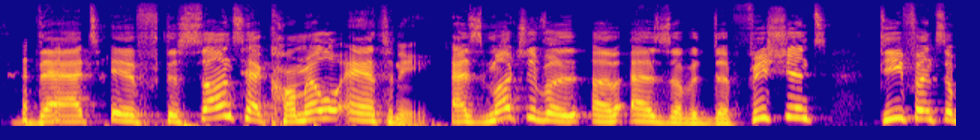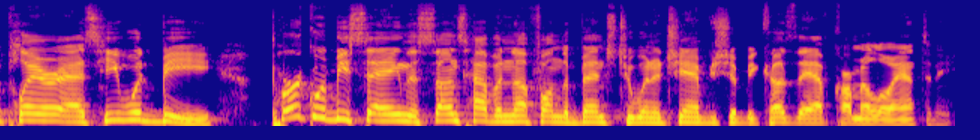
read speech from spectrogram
that if the Suns had Carmelo Anthony, as much of a, a as of a deficient defensive player as he would be, Perk would be saying the Suns have enough on the bench to win a championship because they have Carmelo Anthony,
